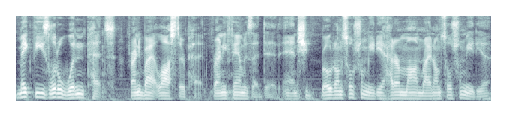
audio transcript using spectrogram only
make these little wooden pets for anybody that lost their pet, for any families that did. And she wrote on social media, had her mom write on social media,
